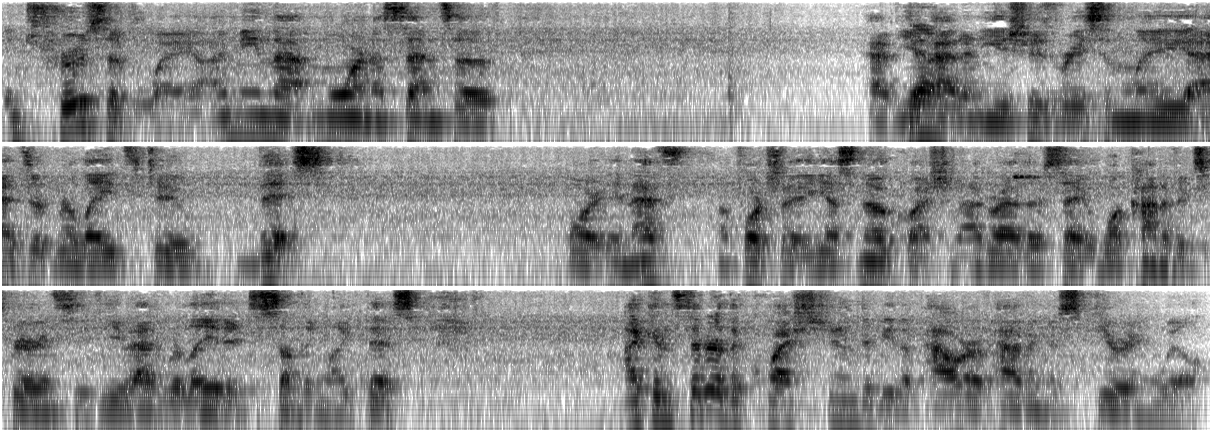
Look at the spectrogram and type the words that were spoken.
intrusive way. I mean that more in a sense of have you Yeah. had any issues recently as it relates to this? Or and that's unfortunately a yes no question. I'd rather say what kind of experience have you had related to something like this? I consider the question to be the power of having a steering wheel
